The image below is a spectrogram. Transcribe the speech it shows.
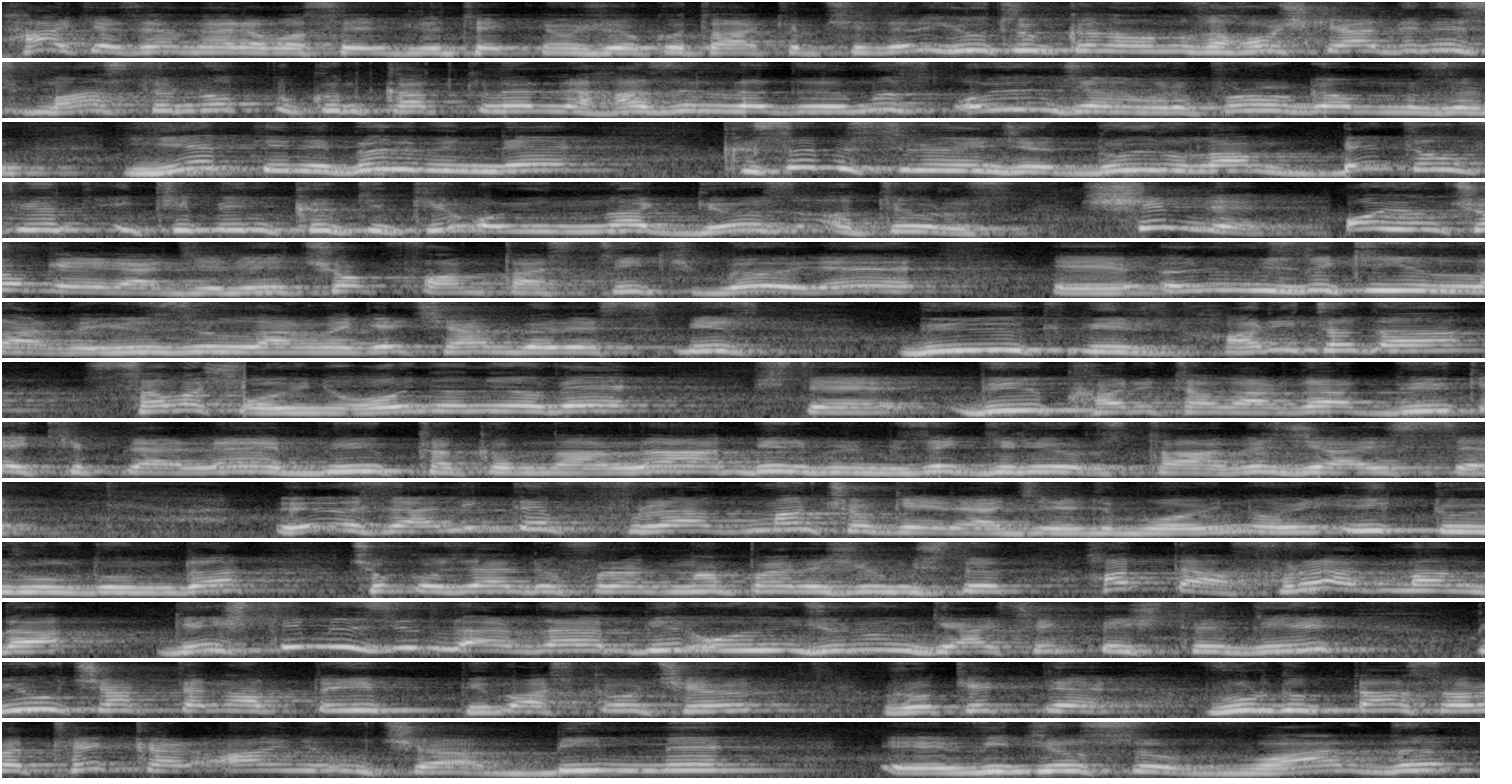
Herkese merhaba sevgili Teknoloji Oku takipçileri. YouTube kanalımıza hoş geldiniz. Monster Notebook'un katkılarıyla hazırladığımız Oyun Canavarı programımızın yepyeni bölümünde kısa bir süre önce duyurulan Battlefield 2042 oyununa göz atıyoruz. Şimdi oyun çok eğlenceli, çok fantastik. Böyle e, önümüzdeki yıllarda, yüzyıllarda geçen böyle bir büyük bir haritada savaş oyunu oynanıyor ve işte büyük haritalarda büyük ekiplerle, büyük takımlarla birbirimize giriyoruz tabir caizse. Ve özellikle fragman çok eğlenceliydi bu oyun. Oyun ilk duyurulduğunda çok özel bir fragman paylaşılmıştı. Hatta fragmanda geçtiğimiz yıllarda bir oyuncunun gerçekleştirdiği bir uçaktan atlayıp bir başka uçağı roketle vurduktan sonra tekrar aynı uçağa binme e, videosu vardı.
